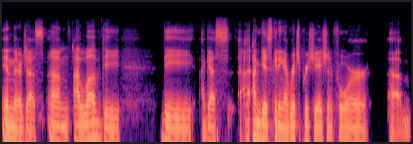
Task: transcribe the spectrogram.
in there jess. Um, i love the the i guess I, am just getting a rich appreciation for um,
